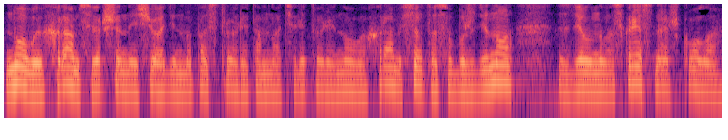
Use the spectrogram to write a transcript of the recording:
новый храм, совершенно еще один мы построили там на территории новый храм, все это освобождено, сделана воскресная школа,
